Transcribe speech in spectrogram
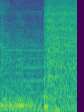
you.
